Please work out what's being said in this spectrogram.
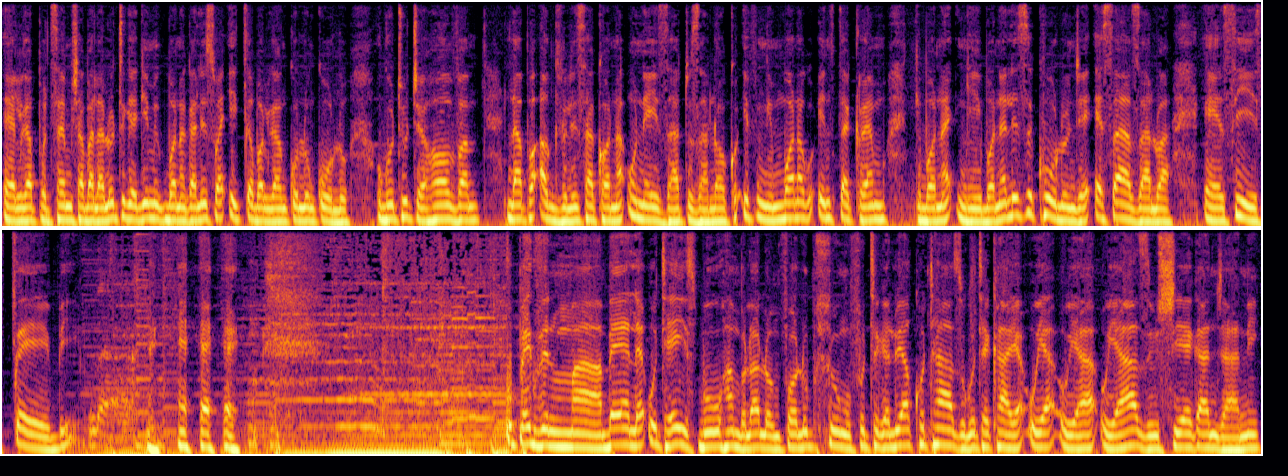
eh, luka Butsem Shabalala. Uthi ke kimi kubonakaliswa icebo lika uNkulunkulu ukuthi uJehova lapho akudlulisa khona unezathu zalokho. If ngimbona ku Instagram ngibona ngibonela isikhulu nje esazalwa eh, siyisicebi. ubhekzin mabele uthi hey sibu uhambo lwalomfolo ubhlungu futhi ke luyakhuthaza ukuthi ekhaya uya uya uyazi ushiye kanjani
